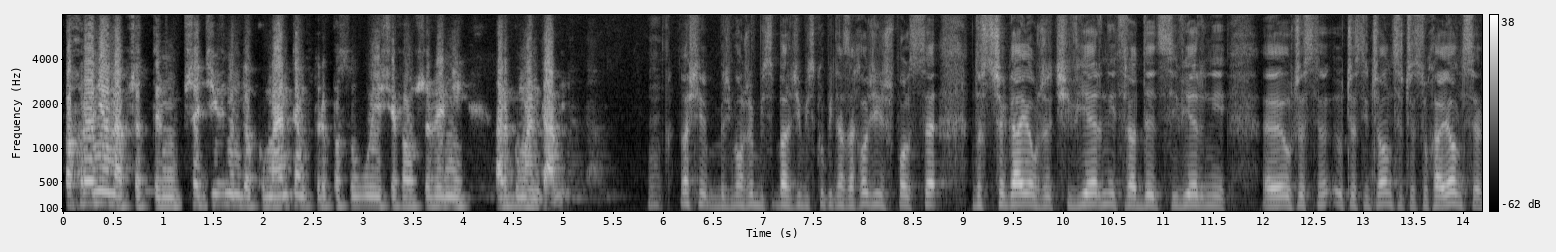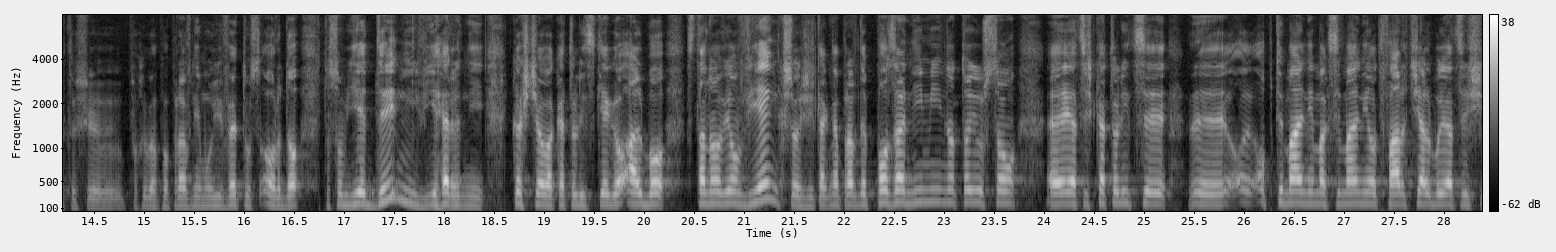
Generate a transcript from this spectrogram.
ochroniona przed tym przedziwnym dokumentem, który posługuje się fałszywymi argumentami. Właśnie być może bardziej biskupi na zachodzie niż w Polsce dostrzegają, że ci wierni tradycji, wierni e, uczestniczący czy słuchający, jak to się chyba poprawnie mówi, vetus ordo, to są jedyni wierni Kościoła katolickiego albo stanowią większość i tak naprawdę poza nimi no to już są e, jacyś katolicy e, optymalnie, maksymalnie otwarci albo jacyś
